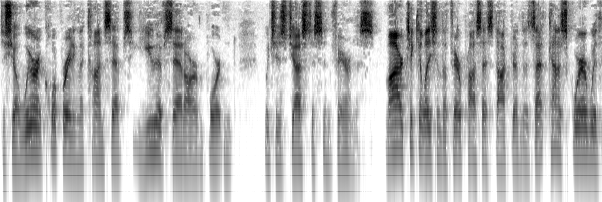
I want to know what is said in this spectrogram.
to show we're incorporating the concepts you have said are important, which is justice and fairness. My articulation of the fair process doctrine, does that kind of square with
